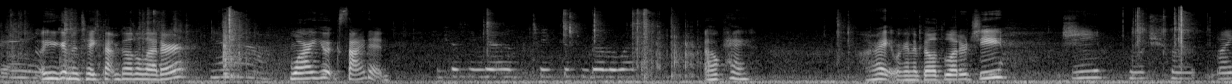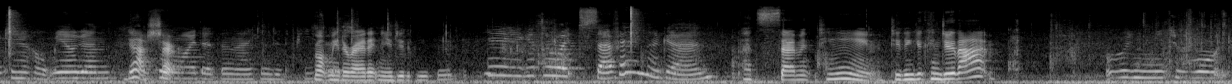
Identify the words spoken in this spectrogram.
Are you gonna take that and build a letter? Yeah. Why are you excited? Because I'm gonna take this and build a letter. Okay. All right, we're gonna build the letter G. G, which one? Mike, can you help me again? Yeah, I sure. can write it, then I can do the pieces. You want me to write it and you do the pieces? Yeah, to write seven again. That's 17. Do you think you can do that? We need to write.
